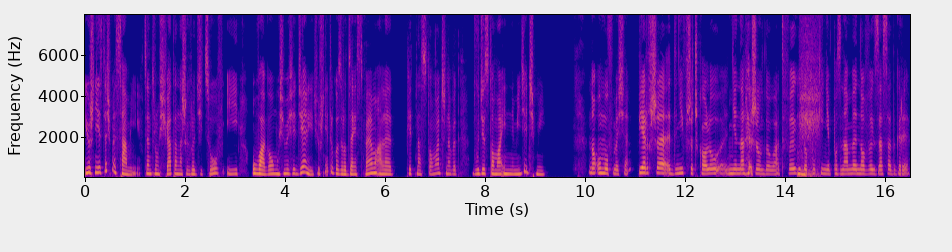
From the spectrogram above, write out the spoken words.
Już nie jesteśmy sami w centrum świata naszych rodziców i uwagą musimy się dzielić już nie tylko z rodzeństwem, ale piętnastoma czy nawet dwudziestoma innymi dziećmi. No, umówmy się. Pierwsze dni w przedszkolu nie należą do łatwych, dopóki nie poznamy nowych zasad gry.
